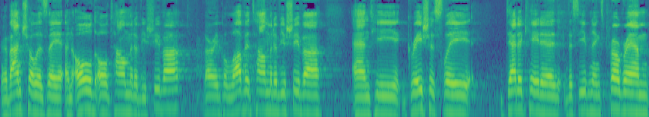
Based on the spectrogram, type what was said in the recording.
Reb Anshel is a, an old, old Talmud of Yeshiva, very beloved Talmud of Yeshiva, and he graciously dedicated this evening's program,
